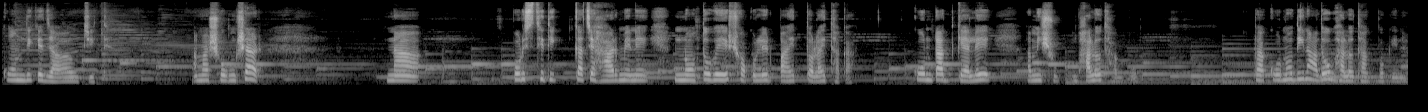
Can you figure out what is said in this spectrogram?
কোন দিকে যাওয়া উচিত। আমার সংসার না পরিস্থিতির কাছে হার মেনে নত হয়ে সকলের পায়ের তলায় থাকা। কোনটা গেলে আমি ভালো থাকব? বা কোনো দিন আদৌ ভালো থাকব কি না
